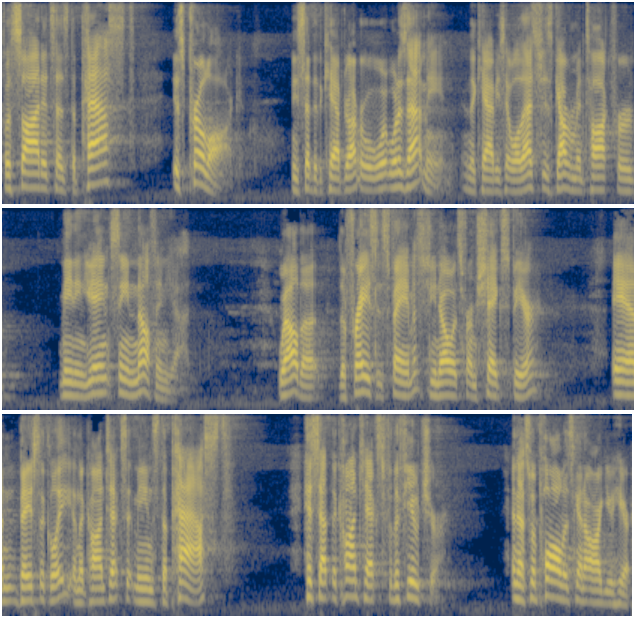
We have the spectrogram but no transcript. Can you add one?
facade it says, The past is prologue. And he said to the cab driver, Well, what, what does that mean? And the cabbie said, Well, that's just government talk for meaning you ain't seen nothing yet. Well, the, the phrase is famous. You know it's from Shakespeare. And basically, in the context, it means the past has set the context for the future. And that's what Paul is going to argue here.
